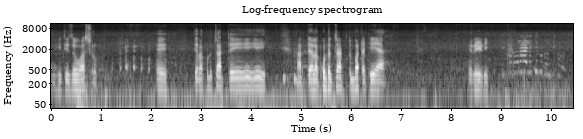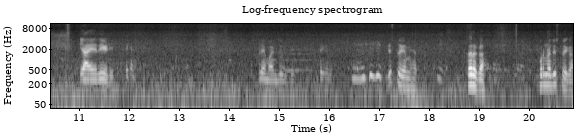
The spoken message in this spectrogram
आणि ही तिचं वासरू. ए त्याला कुठं चाटते अरे त्याला कुठं चाटतो बटाटे या? रेडी. या आहे रेडी. ठीक आहे ना? प्रेमान जुलते ठीक आहे ना? दिसतोय का मी हात? खरं का? पूर्ण दिसतोय का?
